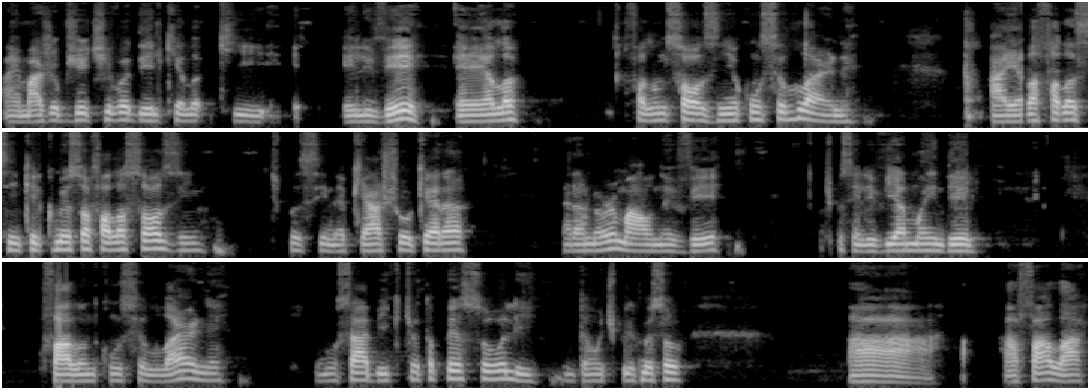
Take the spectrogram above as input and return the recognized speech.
a imagem objetiva dele que, ela, que ele vê é ela falando sozinha com o celular, né? Aí ela fala assim que ele começou a falar sozinho. Tipo assim, né? Porque achou que era, era normal, né? Ver. Tipo assim, ele via a mãe dele falando com o celular, né? Não sabia que tinha outra pessoa ali. Então, tipo, ele começou a, a falar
